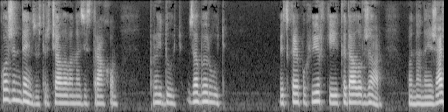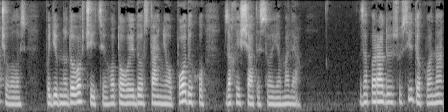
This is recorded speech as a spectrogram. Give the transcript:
Кожен день зустрічала вона зі страхом прийдуть, заберуть. Від скрипу хвіртки її кидало в жар. Вона наїжачувалась, подібно до вовчиці, готової до останнього подиху захищати своє маля. За порадою сусідок вона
